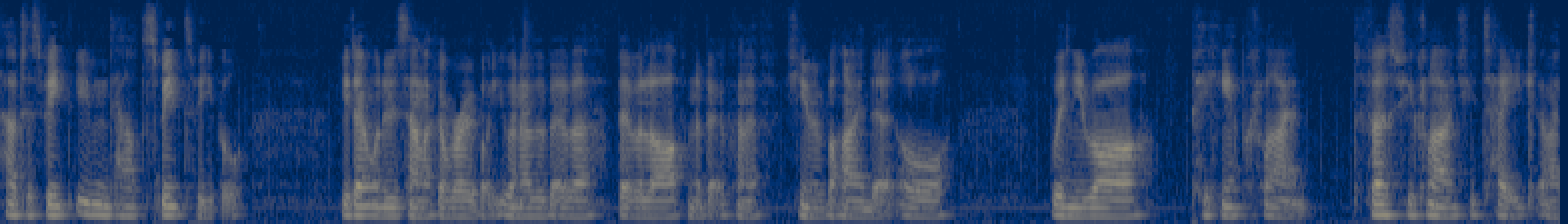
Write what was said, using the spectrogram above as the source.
how to speak, even how to speak to people. You don't want to sound like a robot. You want to have a bit of a bit of a laugh and a bit of kind of humour behind it. Or when you are picking up a client, the first few clients you take, and I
